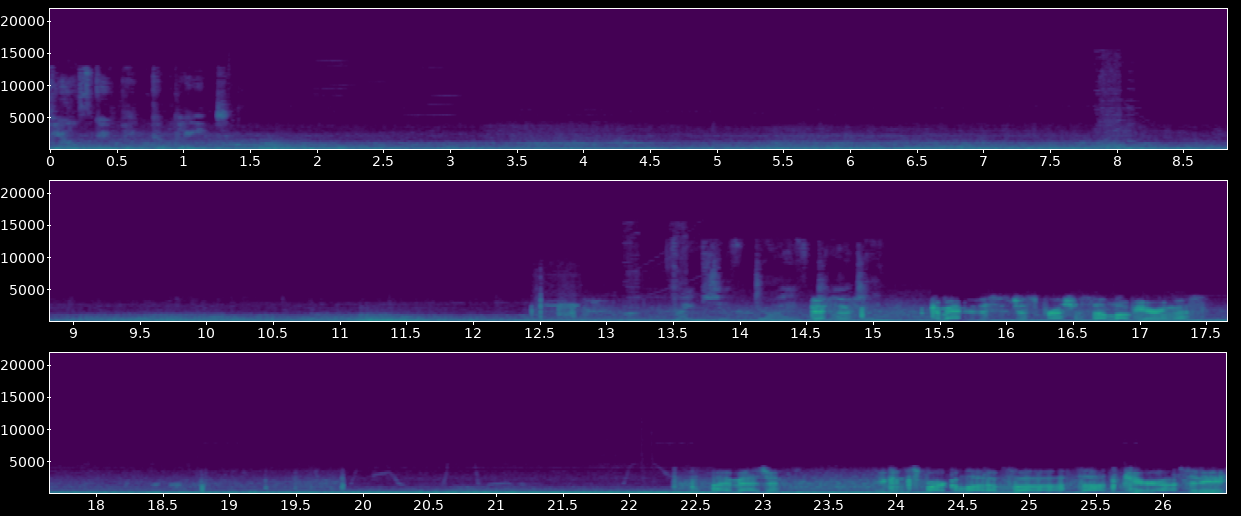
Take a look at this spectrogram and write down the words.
Fuel scooping complete. Frameshift drive This is. Commander, this is just precious. I love hearing this. I imagine you can spark a lot of uh, thoughts, curiosity.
